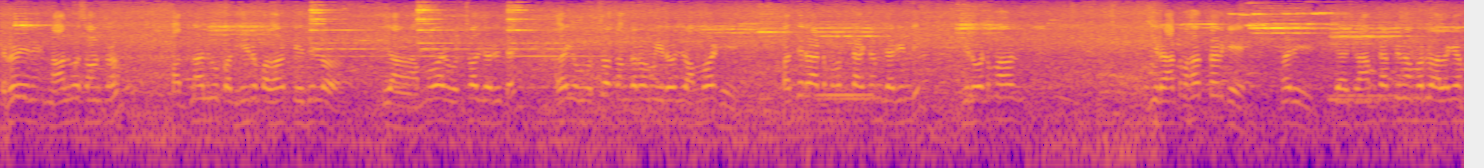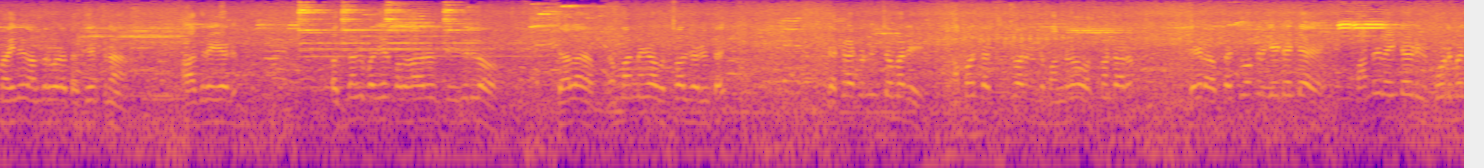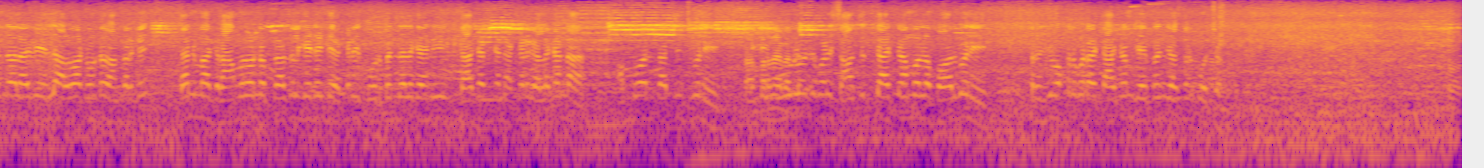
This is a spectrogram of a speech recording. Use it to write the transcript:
ఇరవై నాలుగో సంవత్సరం పద్నాలుగు పదిహేను పదహారు తేదీల్లో ఈ అమ్మవారి ఉత్సవాలు జరుగుతాయి. అలాగే ఉత్సవ సందర్భంగా ఈరోజు అమ్మవారికి పందిరాట మహోత్సవ కార్యక్రమం జరిగింది. ఈ రోట మహో ఈ రాట మహోత్సవానికి మరి గ్రామ కమిటీ మెంబర్లు అలాగే మహిళలు అందరూ కూడా పెద్ద ఎత్తున హాజరయ్యారు. పద్నాలుగు పదిహేను పదహారు తేదీల్లో చాలా బ్రహ్మాండంగా ఉత్సవాలు జరుగుతాయి. ఎక్కడెక్కడి నుంచో మరి అమ్మని దర్శించుకోవడానికి పండుగలు వస్తుంటారు. ఇక్కడ ప్రతి ఒక్కరికి ఏంటంటే పండుగలు ఏంటంటే కోడి పందాలు అవి వెళ్ళి అలవాటు ఉంటుంది అందరికీ. కానీ మా గ్రామంలో ఉన్న ప్రజలకి ఏంటంటే ఎక్కడికి కోడి పందాలు కానీ కాకటి కానీ ఎక్కడికి వెళ్ళకుండా అమ్మవారిని దర్శించుకుని మూడు రోజులు కూడా సాంస్కృతిక కార్యక్రమాల్లో పాల్గొని ప్రతి ఒక్కరు కూడా కార్యక్రమం జయప్రదం చేస్తారు కూర్చోండి.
